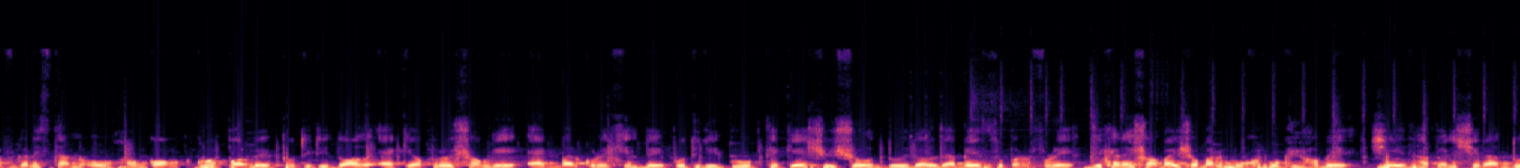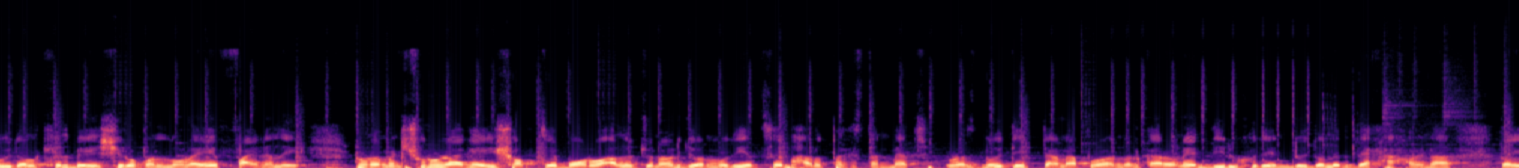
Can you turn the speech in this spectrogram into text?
আফগানিস্তান ও হংকং। গ্রুপ পর্বে প্রতিটি দল একে অপরের সঙ্গে একবার করে খেলবে। প্রতিটি গ্রুপ থেকে শীর্ষ দুই দল যাবে সুপার ফোরে, যেখানে সবাই সবার মুখোমুখি হবে। সেই ধাপের সেরা দুই দল খেলবে শিরোপার লড়াইয়ে ফাইনালে। টুর্নামেন্ট শুরুর আগে সবচেয়ে বড় আলোচনার জন্ম দিয়েছে ভারত পাকিস্তান ম্যাচ। রাজনৈতিক টানা পোড়ানোর কারণে দীর্ঘদিন দুই দলের দেখা হয় না। তাই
